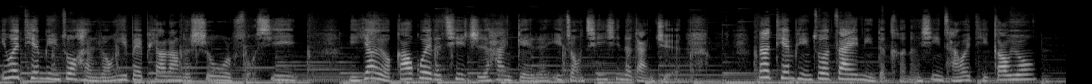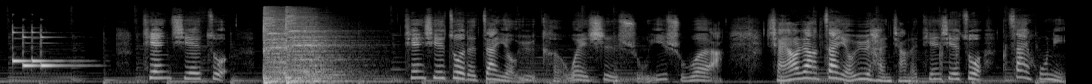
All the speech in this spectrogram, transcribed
因为天秤座很容易被漂亮的事物所吸引。你要有高贵的气质和给人一种清新的感觉，那天秤座在意你的可能性才会提高哟。天蝎座，天蝎座的占有欲可谓是数一数二啊！想要让占有欲很强的天蝎座在乎你。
